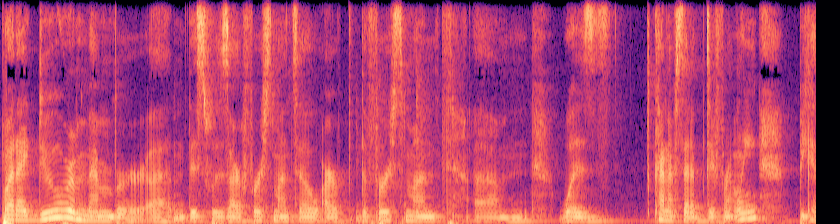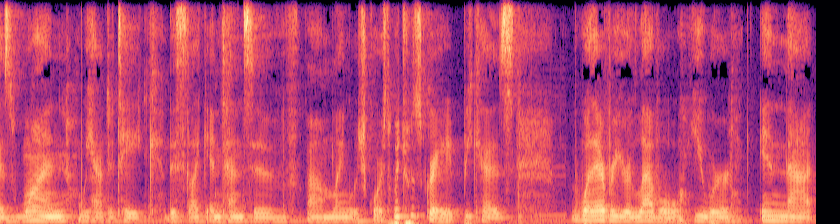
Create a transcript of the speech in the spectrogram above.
but I do remember um, this was our first month. So our the first month um, was kind of set up differently because one we had to take this like intensive um, language course which was great because whatever your level you were in that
